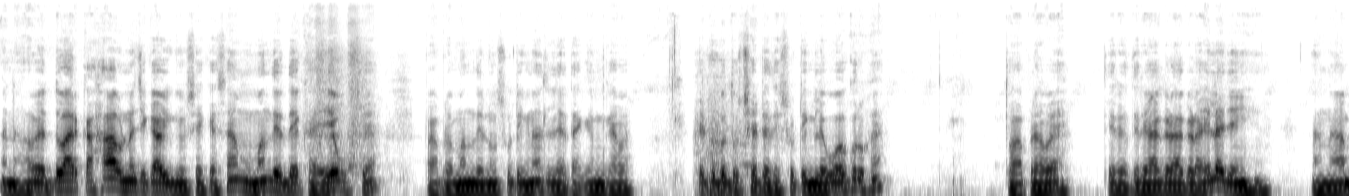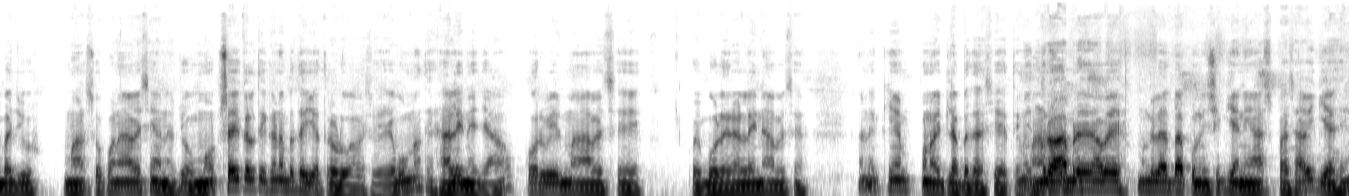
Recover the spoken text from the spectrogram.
અને હવે દ્વારકા હાવ નજીક આવી ગયું છે કે સામું મંદિર દેખાય એવું છે. પણ આપણે મંદિરનું શૂટિંગ નથી લેતા કેમ કે હવે એટલું બધું છેટેથી શૂટિંગ લેવું અઘરું છે. તો આપણે હવે ધીરે ધીરે આગળ આગળ હેલા જઈએ અને આ બાજુ માણસો પણ આવે છે અને જો મોટરસાઇકલથી ઘણા બધા યાત્રાળુ આવે છે. એવું નથી, હાલીને જાઓ. ફોર વ્હીલમાં આવે છે, કોઈ બોલેરા લઈને આવે છે. અને કેમ્પ પણ એટલા બધા છે તે મિત્રો આપણે હવે મંગલાથ બાપુની જગ્યાની આસપાસ આવી ગયા છે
